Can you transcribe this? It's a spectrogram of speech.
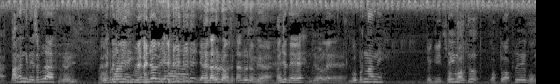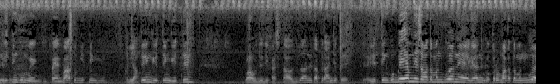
tangan gede sebelah Yoi. Gue pernah nih Makan joli. Iya, jangan. Cerita dulu dong, cerita dulu dong dia. lanjut nih Boleh. gue pernah nih gue giting waktu waktu-waktu ya gue giting gue pengen batu giting giting giting giting wah udah dikasih tahu dulu nih tapi lanjut ya giting gue BM nih sama temen gue nih ya kan gue ke rumah ke temen gue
